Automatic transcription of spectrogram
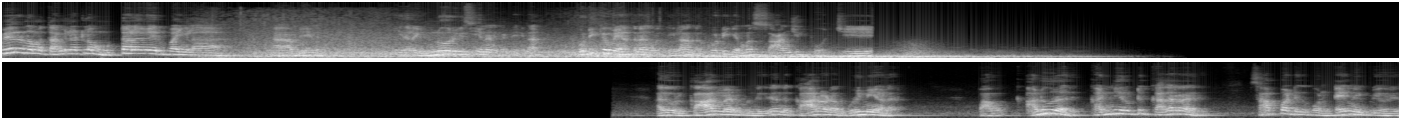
பேர் நம்ம தமிழ்நாட்டில் முட்டாளவே இருப்பாங்களா? அப்படின்னு. இதில் இன்னொரு விஷயம் என்னன்னு கேட்டிங்கன்னா கொடிக்கம்மை ஏற்றினாங்க பார்த்தீங்களா? அந்த கொடிக்கம்மை சாஞ்சி போச்சு. அது ஒரு கார் மேலே விழுந்துக்குது. அந்த காரோட உரிமையாளர் பாவம் அழுகுறாரு கண்ணீர் விட்டு கதறாரு. சாப்பாட்டுக்கு போன டைம் இப்படி ஒரு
